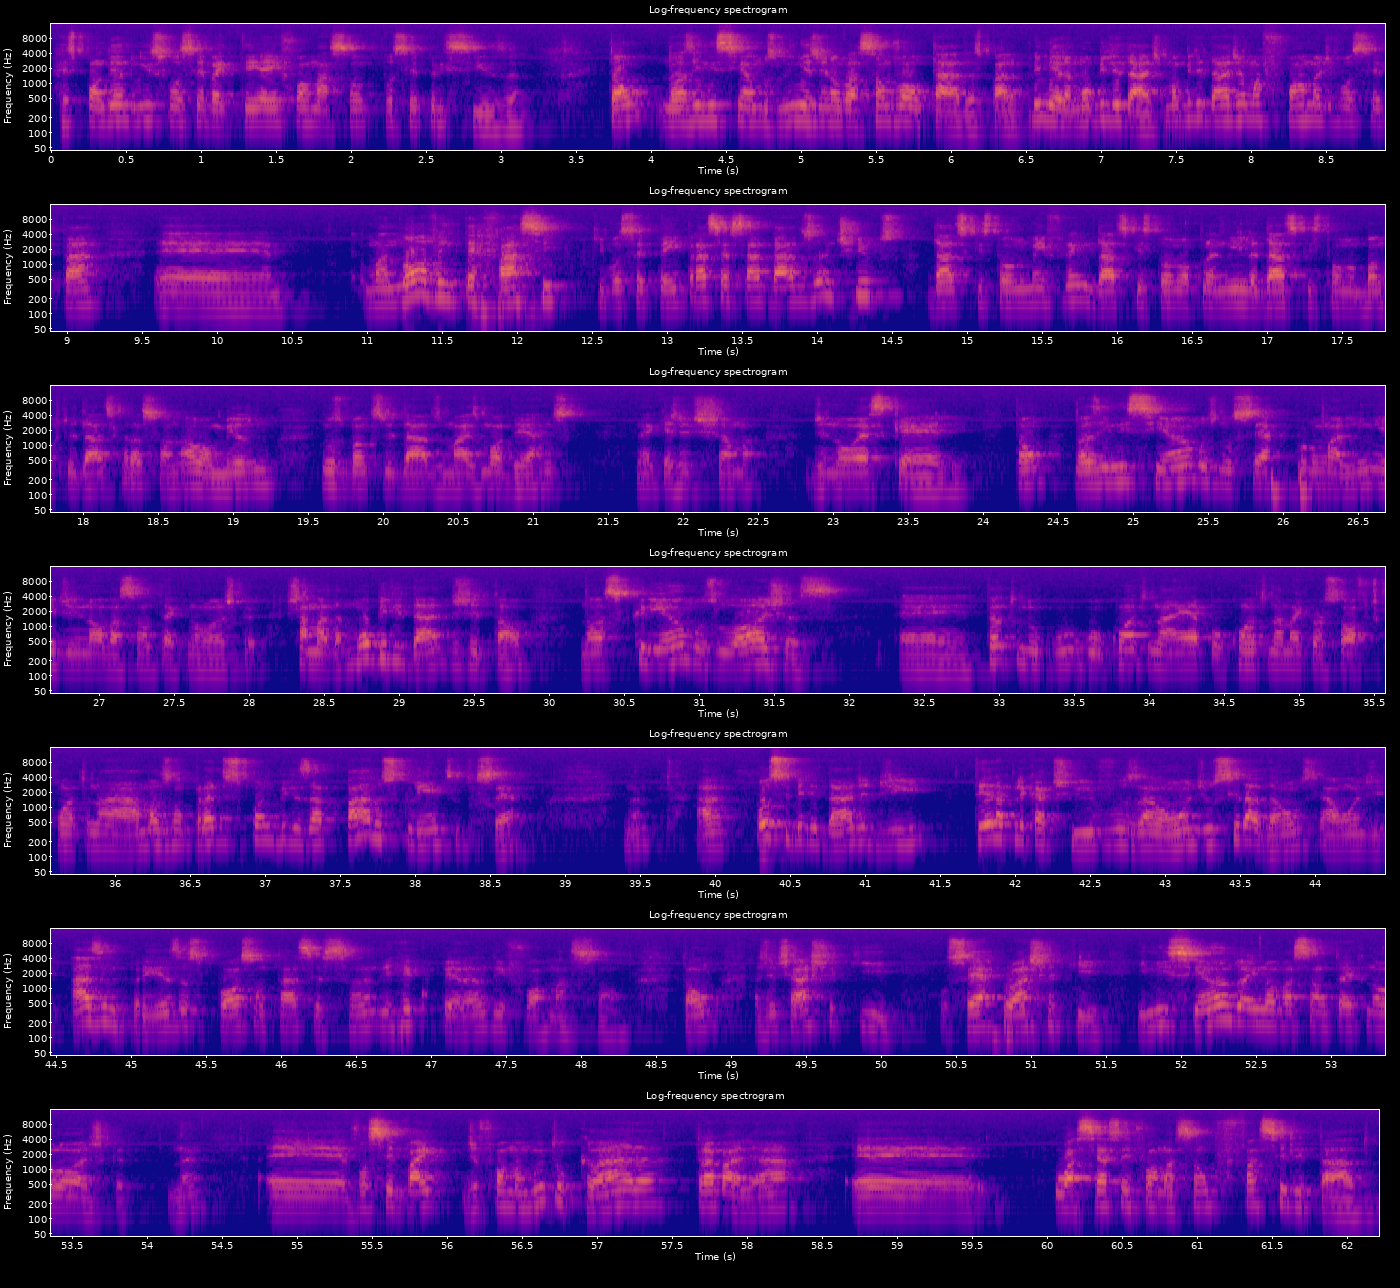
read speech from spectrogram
Respondendo isso, você vai ter a informação que você precisa. Então, nós iniciamos linhas de inovação voltadas para, primeiro, a mobilidade. Mobilidade é uma forma de você estar, tá, é, uma nova interface que você tem para acessar dados antigos, dados que estão no mainframe, dados que estão numa planilha, dados que estão no banco de dados relacional, ou mesmo nos bancos de dados mais modernos, né, que a gente chama de NoSQL. Então, nós iniciamos no CERP por uma linha de inovação tecnológica chamada mobilidade digital. Nós criamos lojas, é, tanto no Google, quanto na Apple, quanto na Microsoft, quanto na Amazon, para disponibilizar para os clientes do CERP né, a possibilidade de ter aplicativos aonde os cidadãos, aonde as empresas possam estar acessando e recuperando informação. Então, a gente acha que, o CERPRO acha que, iniciando a inovação tecnológica, né, é, você vai, de forma muito clara, trabalhar é, o acesso à informação facilitado.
